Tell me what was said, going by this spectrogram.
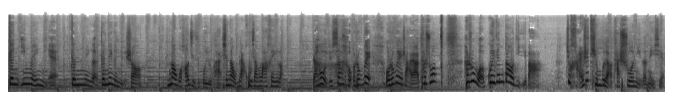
跟因为你跟那个跟那个女生闹过好几次不愉快，现在我们俩互相拉黑了。然后我就笑了，我说为我说为啥呀？他说，他说我归根到底吧，就还是听不了他说你的那些。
